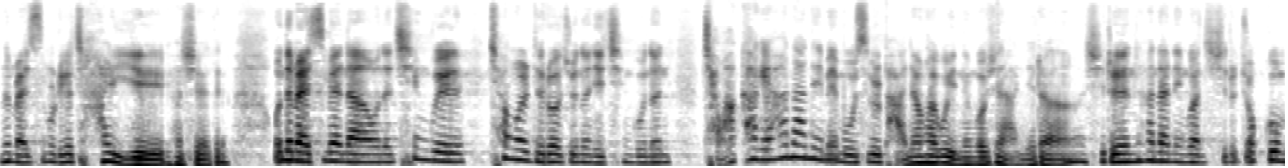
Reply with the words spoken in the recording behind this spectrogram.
오늘 말씀을 우리가 잘 이해하셔야 돼요. 오늘 말씀에 나오는 친구의 청을 들어주는 이 친구는 정확하게 하나님의 모습을 반영하고 있는 것이 아니라 실은 하나님과 실은 조금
